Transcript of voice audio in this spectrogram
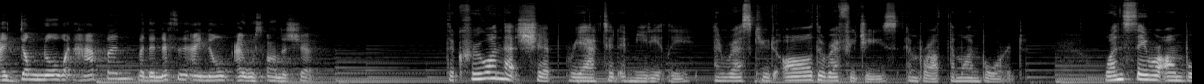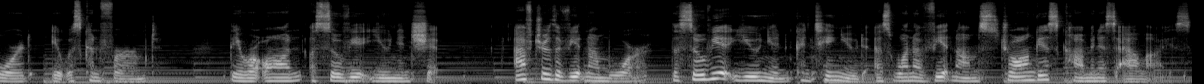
I don't know what happened, but the next thing I know, I was on the ship. The crew on that ship reacted immediately and rescued all the refugees and brought them on board. Once they were on board, it was confirmed. They were on a Soviet Union ship. After the Vietnam War, the Soviet Union continued as one of Vietnam's strongest communist allies.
